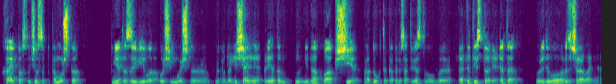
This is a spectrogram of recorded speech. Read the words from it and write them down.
хайпа случился потому, что Мета заявила очень мощное ну, как бы, обещание, при этом ну, не дав вообще продукта, который соответствовал бы э, этой истории. Это родило разочарование.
